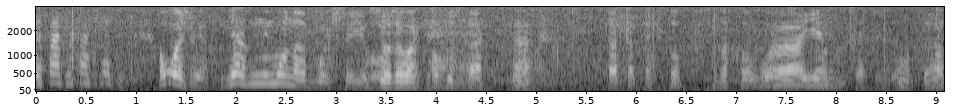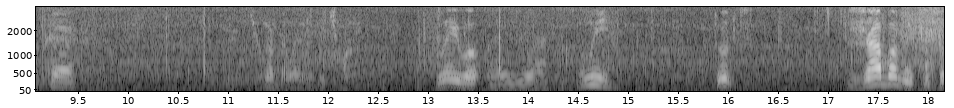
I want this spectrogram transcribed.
Все, хватит, хватит, хватит. А ось же, я не можу більше його Все, давайте. опускати. Так. Так, так, так, стоп. Заховаємо. Отак. Отак. Юра, давай водичку. Пливо, е, Юра. Лий. Тут з жабами чи що?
